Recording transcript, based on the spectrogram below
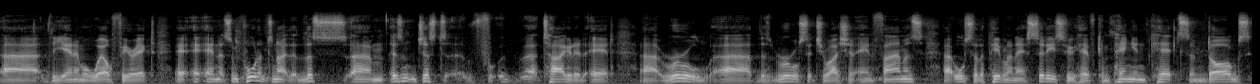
uh, the Animal Welfare Act. And it's important to note that this um, isn't just uh, targeted at uh, rural, uh, the rural situation and farmers. Uh, also, the people in our cities who have companion cats and dogs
